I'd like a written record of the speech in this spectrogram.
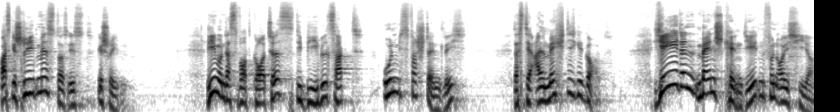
Was geschrieben ist, das ist geschrieben. Lieben, und das Wort Gottes, die Bibel sagt unmissverständlich, dass der allmächtige Gott jeden Mensch kennt, jeden von euch hier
